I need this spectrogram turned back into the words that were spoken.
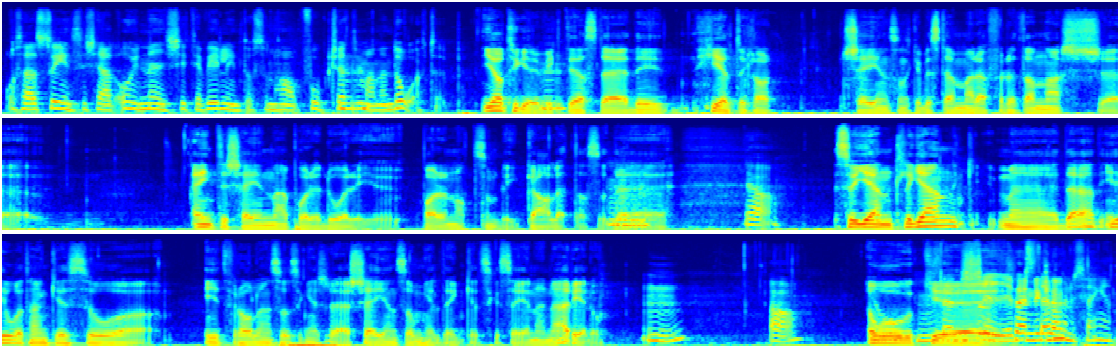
och så, här, så inser tjejen att oj nej shit jag vill inte och sen har, fortsätter man ändå typ. Jag tycker det viktigaste är, det är helt och klart tjejen som ska bestämma det för att annars eh, är inte tjejen med på det då är det ju bara något som blir galet alltså. Det, Ja. så egentligen med det i åtanke så i ett förhållande så, så kanske det är tjejen som helt enkelt ska säga när den är redo. ja. Och Sen Tjejer Sen det bestämmer sängen.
